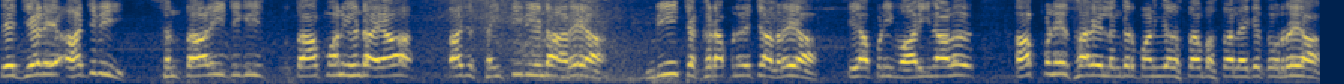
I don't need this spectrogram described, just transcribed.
ਤੇ ਜਿਹੜੇ ਅੱਜ ਵੀ 47 ਡਿਗਰੀ ਤਾਪਮਾਨ ਵੀ ਹੰਡਾਇਆ ਅੱਜ 37 ਵੀ ਹੰਡਾ ਰਹੇ ਆ। ਮੀਂਹ ਚੱਖੜ ਆਪਣੇ ਤੇ ਚੱਲ ਰਹੇ ਆ। ਇਹ ਆਪਣੀ ਵਾਰੀ ਨਾਲ ਆਪਣੇ ਸਾਰੇ ਲੰਗਰ ਪਾਣੀ ਦਾ ਰਸਤਾ ਬਸਤਾ ਲੈ ਕੇ ਤੁਰ ਰਹੇ ਆ।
